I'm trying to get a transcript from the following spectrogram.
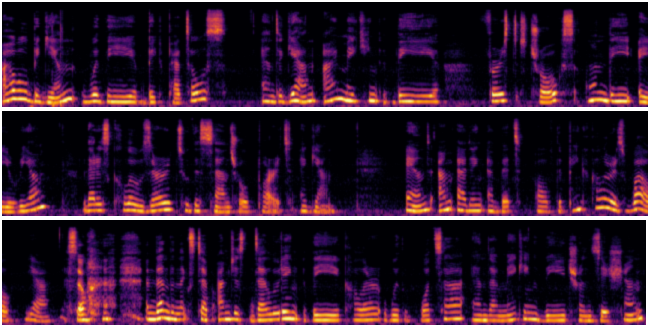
I will begin with the big petals. And again I'm making the first strokes on the area that is closer to the central part again and I'm adding a bit of the pink color as well. Yeah so and then the next step I'm just diluting the color with water and I'm making the transition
